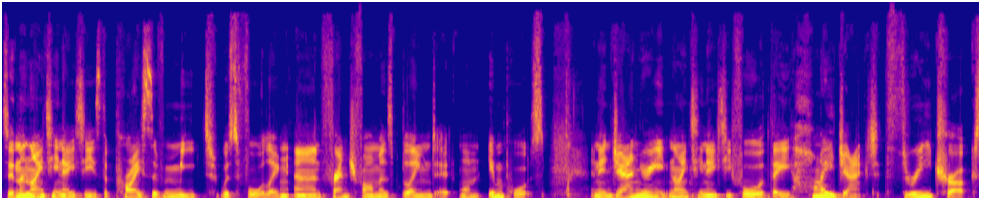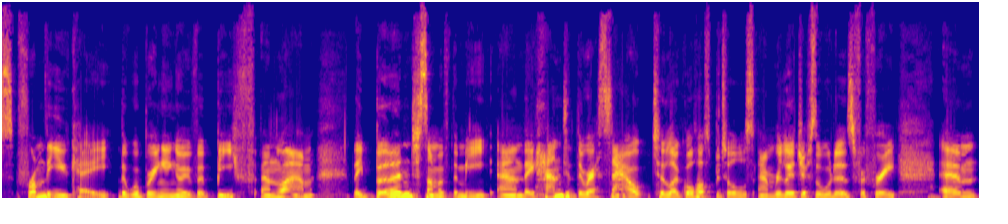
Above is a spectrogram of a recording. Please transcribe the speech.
So, in the 1980s, the price of meat was falling, and French farmers blamed it on imports. And in January 1984, they hijacked three trucks from the UK that were bringing over beef and lamb. They burned some of the meat and they handed the rest out to local hospitals and religious orders for free. Um,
